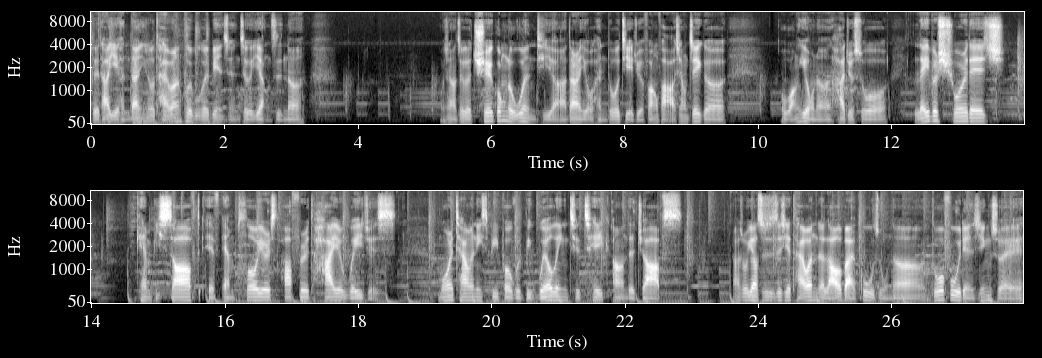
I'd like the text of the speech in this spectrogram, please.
所以他也很担心说，台湾会不会变成这个样子呢？我想这个缺工的问题啊，当然有很多解决方法。像这个网友呢，他就说，Labor shortage can be solved if employers offered higher wages. More Taiwanese people would be willing to take on the jobs. 他说，要是这些台湾的老板、雇主呢，多付一点薪水，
